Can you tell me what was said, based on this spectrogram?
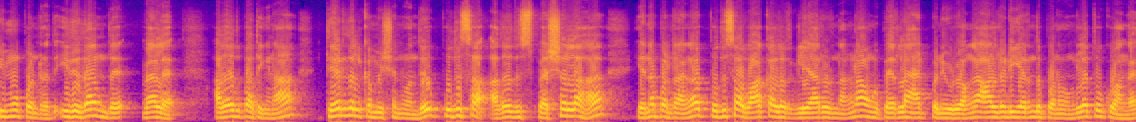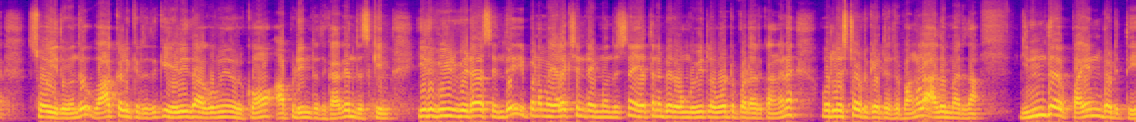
ரிமூவ் பண்ணுறது இதுதான் இந்த வேலை. அதாவது பார்த்தீங்கன்னா தேர்தல் கமிஷன் வந்து புதுசாக அதாவது ஸ்பெஷலாக என்ன பண்ணுறாங்க புதுசாக வாக்காளர்கள் யாரும் இருந்தாங்கன்னா அவங்க பேர்லாம் ஆட் பண்ணி விடுவாங்க. ஆல்ரெடி இறந்து போனவங்கள தூக்குவாங்க. ஸோ இது வந்து வாக்களிக்கிறதுக்கு எளிதாகவும் இருக்கும் அப்படின்றதுக்காக இந்த ஸ்கீம் இது வீடு வீடாக சேர்ந்து இப்போ நம்ம எலெக்ஷன் டைம் வந்துச்சுன்னா எத்தனை பேர் உங்கள் வீட்டில் ஓட்டு போட இருக்காங்கன்னு ஒரு லிஸ்ட் அவுட் கேட்டுட்டு இருப்பாங்களா அதே மாதிரி தான் இந்த பயன்படுத்தி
